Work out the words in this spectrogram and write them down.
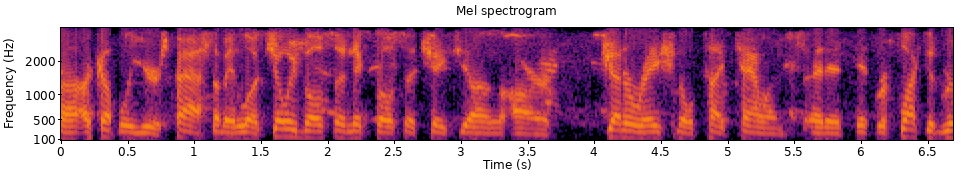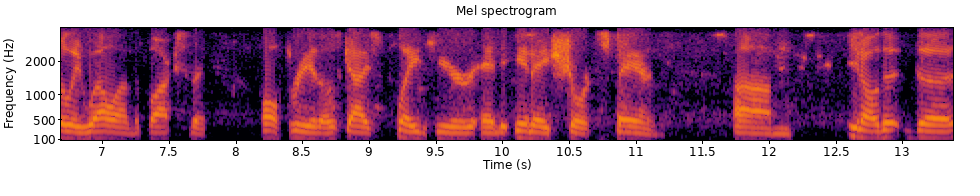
uh, a couple of years past. I mean, look, Joey Bosa, Nick Bosa, Chase Young are generational type talents, and it, it reflected really well on the Bucks that all three of those guys played here and in a short span. Um, you know, the the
